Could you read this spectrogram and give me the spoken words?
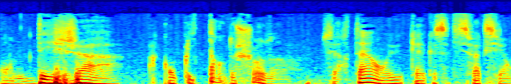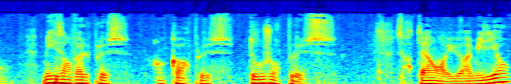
ont déjà accompli tant de choses. Certains ont eu quelques satisfactions, mais ils en veulent plus, encore plus, toujours plus. Certains ont eu un million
